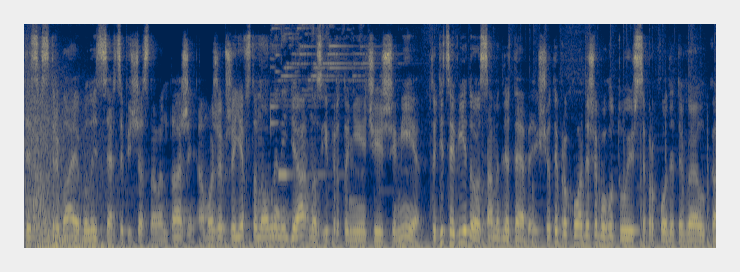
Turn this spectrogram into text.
Тиск стрибає, болить серце під час навантажень, а може вже є встановлений діагноз гіпертонія чи ішемія. Тоді це відео саме для тебе. Якщо ти проходиш або готуєшся проходити ВЛК,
